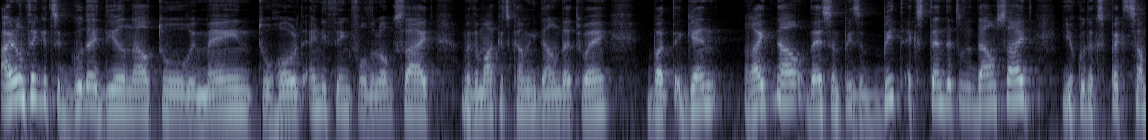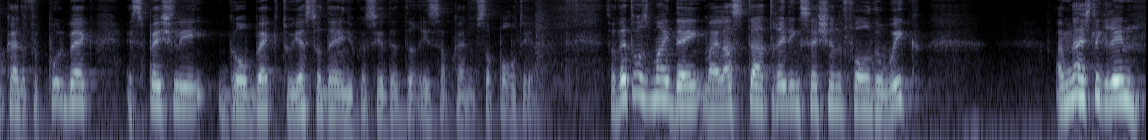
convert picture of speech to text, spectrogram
I don't think it's a good idea now to remain, to hold anything for the long side when the market's coming down that way. But again, right now the S&P is a bit extended to the downside. You could expect some kind of a pullback, especially go back to yesterday and you can see that there is some kind of support here. So that was my day, my last uh, trading session for the week. I'm nicely green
